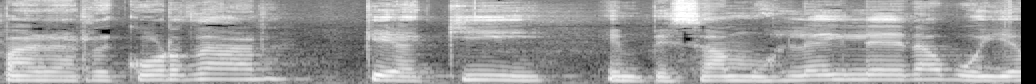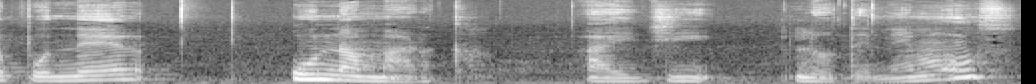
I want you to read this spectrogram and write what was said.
Para recordar que aquí empezamos la hilera voy a poner una marca. Allí lo tenemos.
